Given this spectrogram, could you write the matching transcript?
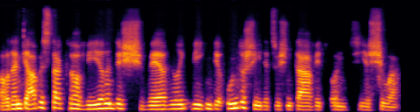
Aber dann gab es da gravierende, schwerwiegende Unterschiede zwischen David und Jeshua.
